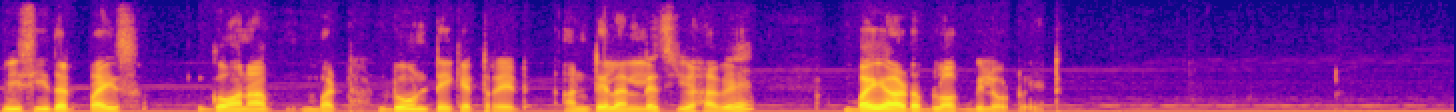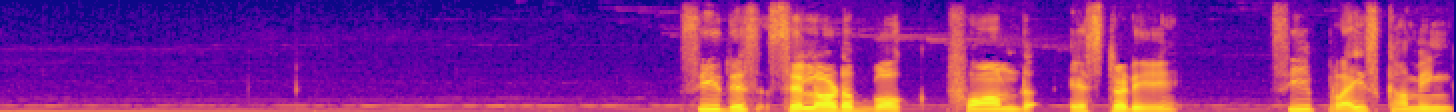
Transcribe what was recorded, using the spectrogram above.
we see that price gone up but don't take a trade until unless you have a buy order block below to it see this sell order block formed yesterday. See price coming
